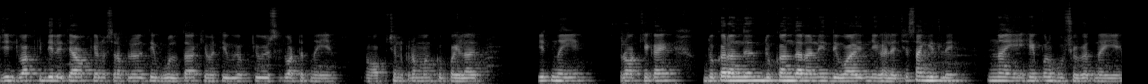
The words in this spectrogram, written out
जी वाक्य दिले त्या वाक्यानुसार आपल्याला ते बोलता किंवा ते वाक्य व्यवस्थित वाटत नाहीये. ऑप्शन क्रमांक पहिला येत नाहीये. दुसरं वाक्य काय? दुकानदार दुकानदाराने दिवाळी निघाल्याचे सांगितले. नाही हे पण होऊ शकत नाहीये.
